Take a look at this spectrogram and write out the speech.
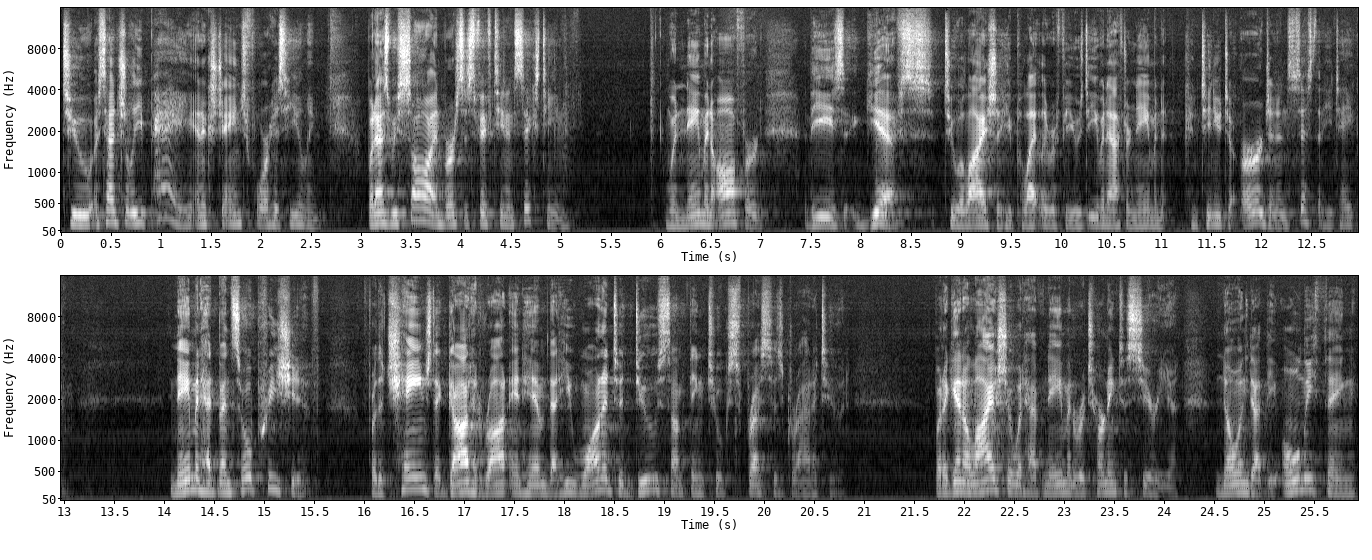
to essentially pay in exchange for his healing. But as we saw in verses 15 and 16, when Naaman offered these gifts to Elisha, he politely refused, even after Naaman continued to urge and insist that he take them. Naaman had been so appreciative for the change that God had wrought in him that he wanted to do something to express his gratitude. But again, Elisha would have Naaman returning to Syria, knowing that the only thing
